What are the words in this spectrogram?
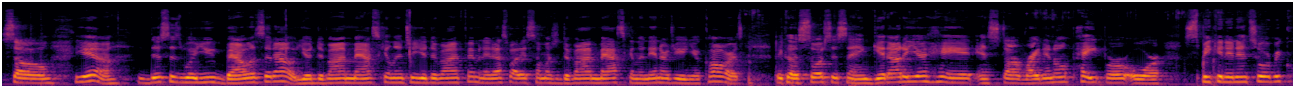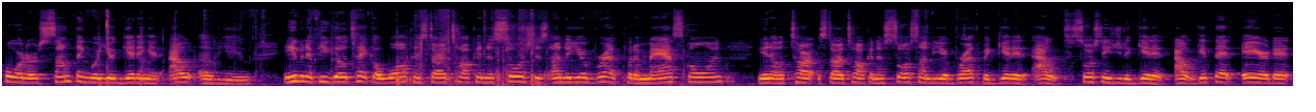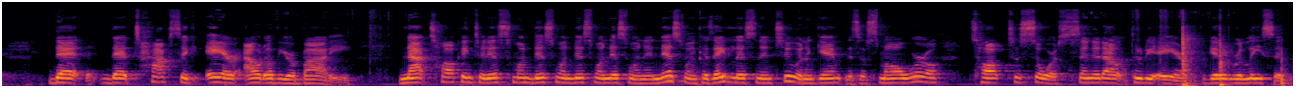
So, yeah, this is where you balance it out. Your divine masculine to your divine feminine. That's why there's so much divine masculine energy in your cards because source is saying get out of your head and start writing on paper or speaking it into a recorder, something where you're getting it out of you. Even if you go take a walk and start talking to source just under your breath, put a mask on, you know, tar- start talking to source under your breath, but get it out. Source needs you to get it out. Get that air, that that that toxic air out of your body not talking to this one, this one, this one, this one, and this one, because they listening too. And again, it's a small world. Talk to source. Send it out through the air. Get it, release it.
